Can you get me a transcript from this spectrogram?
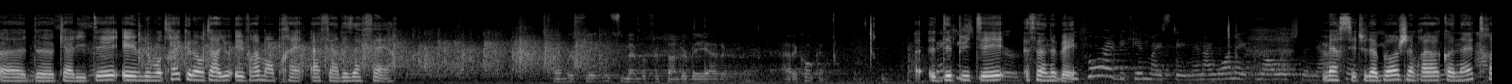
euh, de qualité et de montrer que l'Ontario est vraiment prêt à faire des affaires. Euh, député Thunder Bay. Merci. Tout d'abord, j'aimerais reconnaître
